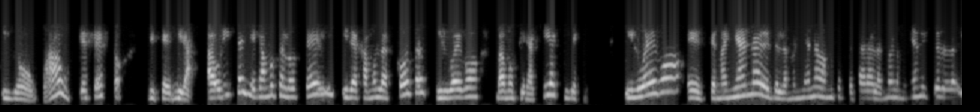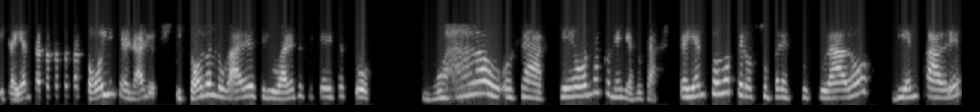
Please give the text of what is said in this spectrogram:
y yo, wow, ¿qué es esto? Dice, mira, ahorita llegamos al hotel y dejamos las cosas y luego vamos a ir aquí, aquí y aquí. Y luego, este, mañana, desde la mañana, vamos a empezar a las nueve de la mañana y, traían ta, ta, ta, todo el itinerario y todos los lugares y lugares así que dices tú, wow, o sea, ¿qué onda con ellas? O sea, traían todo, pero súper estructurado, bien padre,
